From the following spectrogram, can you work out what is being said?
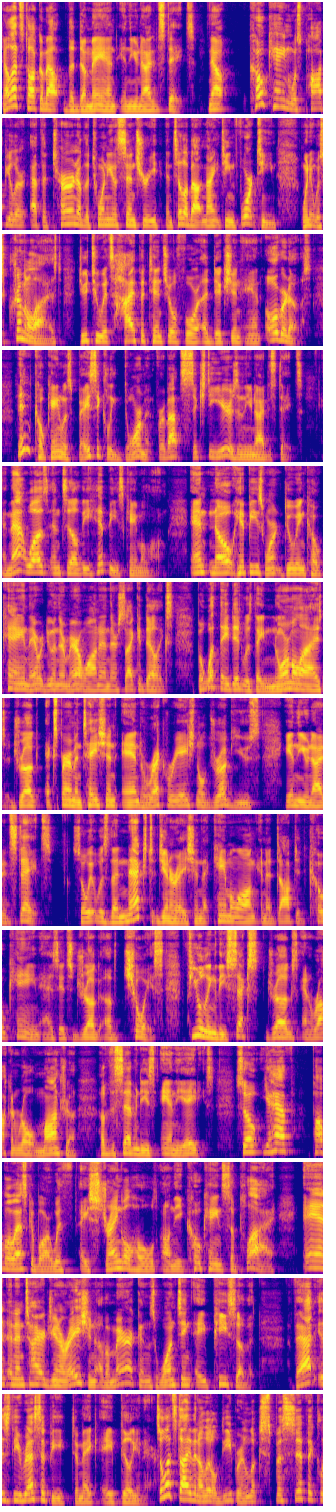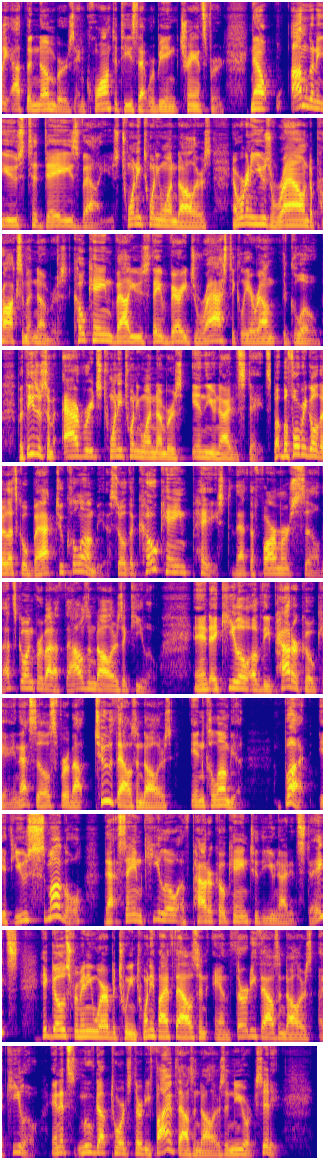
Now let's talk about the demand in the United States. Now, cocaine was popular at the turn of the 20th century until about 1914 when it was criminalized due to its high potential for addiction and overdose. Then cocaine was basically dormant for about 60 years in the United States. And that was until the hippies came along. And no, hippies weren't doing cocaine, they were doing their marijuana and their psychedelics. But what they did was they normalized drug experimentation and recreational drug use in the United States. So it was the next generation that came along and adopted cocaine as its drug of choice, fueling the sex, drugs, and rock and roll mantra of the 70s and the 80s. So you have Pablo Escobar with a stranglehold on the cocaine supply and an entire generation of Americans wanting a piece of it. That is the recipe to make a billionaire. So let's dive in a little deeper and look specifically at the numbers and quantities that were being transferred. Now, I'm going to use today's values, 2021 dollars, and we're going to use round approximate numbers. Cocaine values, they vary drastically around the globe, but these are some average 2021 numbers in the United States. But before we go there, let's go back to Colombia. So the cocaine paste that the farmers sell, that's going for about $1,000 a kilo. And a kilo of the powder cocaine that sells for about $2,000 in Colombia. But if you smuggle that same kilo of powder cocaine to the United States, it goes from anywhere between $25,000 and $30,000 a kilo. And it's moved up towards $35,000 in New York City.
